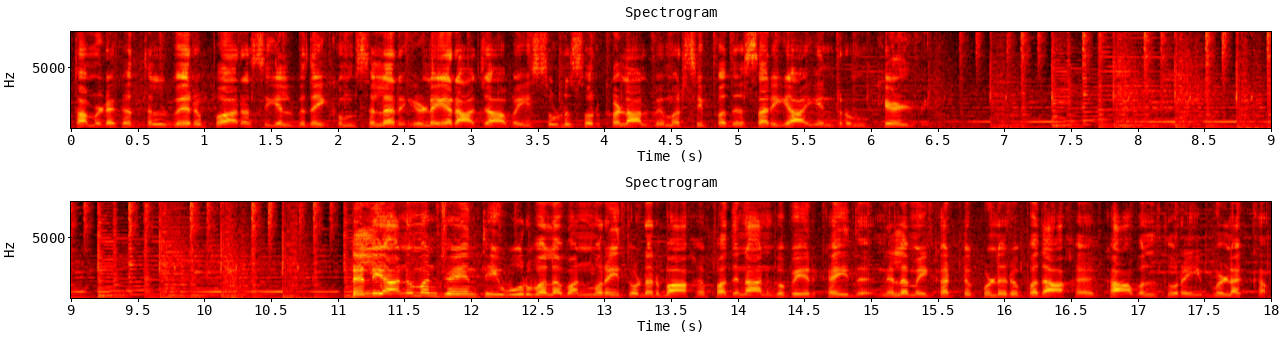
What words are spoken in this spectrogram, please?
தமிழகத்தில் வெறுப்பு அரசியல் விதைக்கும் சிலர் இளையராஜாவை சுடு சொற்களால் விமர்சிப்பது சரியா என்றும் கேள்வி. டெல்லி அனுமன் ஜெயந்தி ஊர்வல வன்முறை தொடர்பாக பதினான்கு பேர் கைது. நிலைமை கட்டுக்குள் இருப்பதாக காவல்துறை விளக்கம்.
